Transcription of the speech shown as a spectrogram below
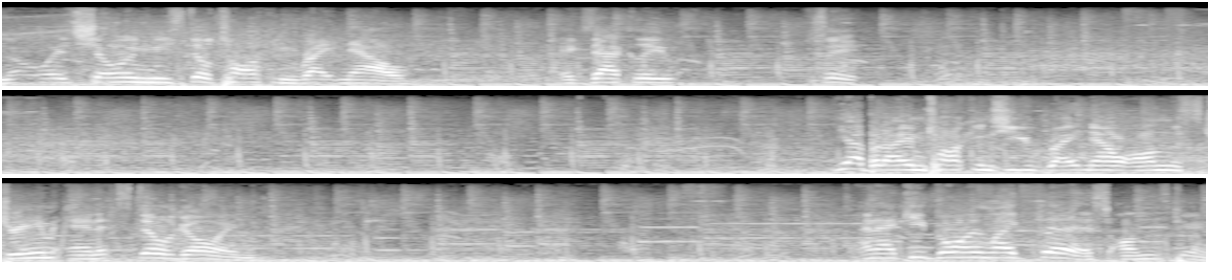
no, it's showing me still talking right now. Exactly. See. Yeah, but I am talking to you right now on the stream, and it's still going. And I keep going like this on the stream.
